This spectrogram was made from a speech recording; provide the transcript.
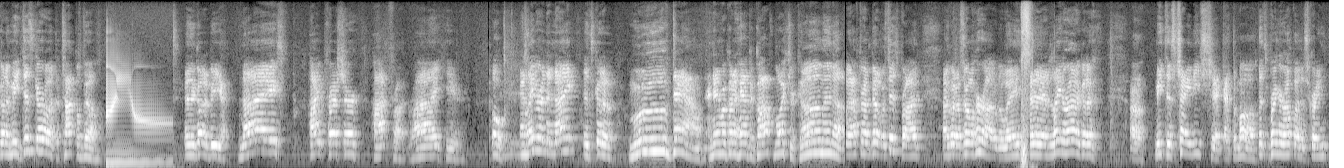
going to meet this girl at the Taco Bell. And they're to be a nice, high pressure, hot front right here. Oh, and later in the night, it's to move down. And then we're going to have the Gulf moisture coming up. After I'm done with this bride, I'm going to throw her out of the way. And then later on, I'm going to uh, meet this Chinese chick at the mall. Let's bring her up on the screen.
